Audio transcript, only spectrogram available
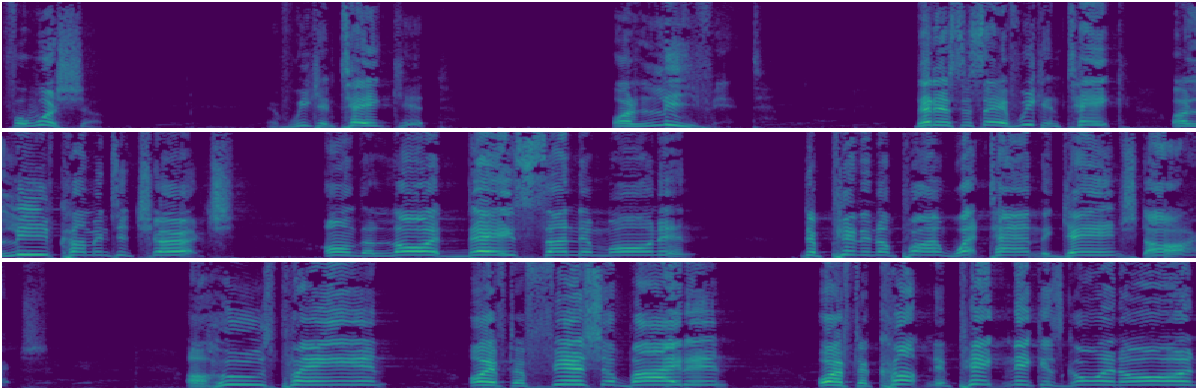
for worship, if we can take it or leave it. That is to say, if we can take or leave coming to church on the Lord day, Sunday morning, depending upon what time the game starts, or who's playing, or if the fish are biting, or if the company picnic is going on,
